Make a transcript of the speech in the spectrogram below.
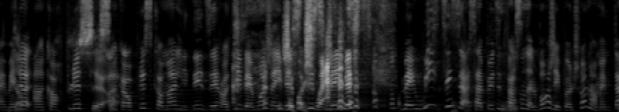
eh, mais Donc, là, encore plus, euh, encore plus comment l'idée de dire, OK, ben moi, J'ai j'investis. pas le choix. mais oui, tu sais, ça, ça peut être une Oui. façon de le voir, j'ai pas le choix, mais en même temps,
